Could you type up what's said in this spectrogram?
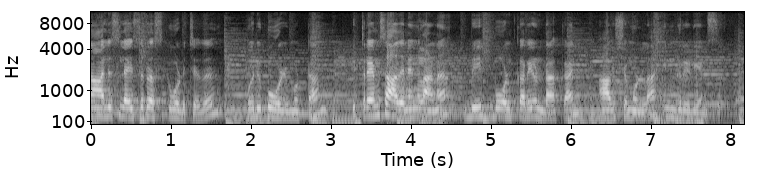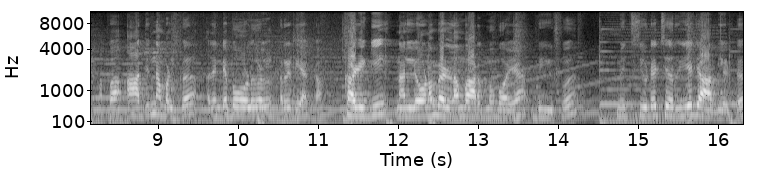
നാല് സ്ലൈസ് റസ്ക് പൊടിച്ചത് ഒരു കോഴിമുട്ട. ഇത്രയും സാധനങ്ങളാണ് ബീഫ് ബോൾ കറി ഉണ്ടാക്കാൻ ആവശ്യമുള്ള ഇൻഗ്രീഡിയൻസ് അപ്പോൾ ആദ്യം നമ്മൾക്ക് അതിന്റെ ബോളുകൾ റെഡിയാക്കാം കഴുകി നല്ലോണം വെള്ളം വാർന്നു പോയ ബീഫ് മിക്സിയുടെ ചെറിയ ജാറിലിട്ട്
